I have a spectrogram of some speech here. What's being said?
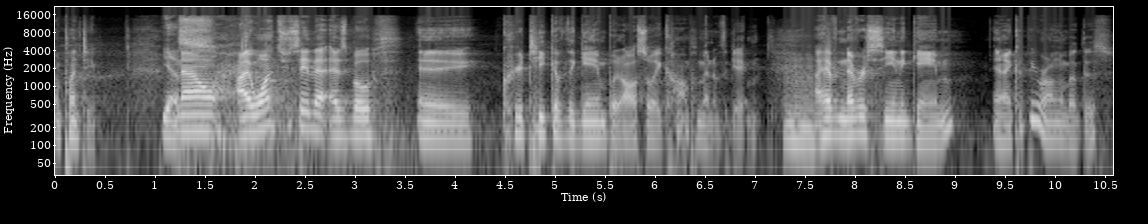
A plenty. Yes. Now, I want to say that as both a critique of the game, but also a compliment of the game. Mhm. I have never seen a game, and I could be wrong about this,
